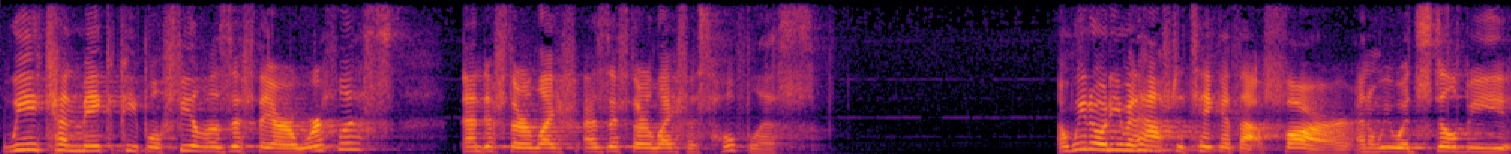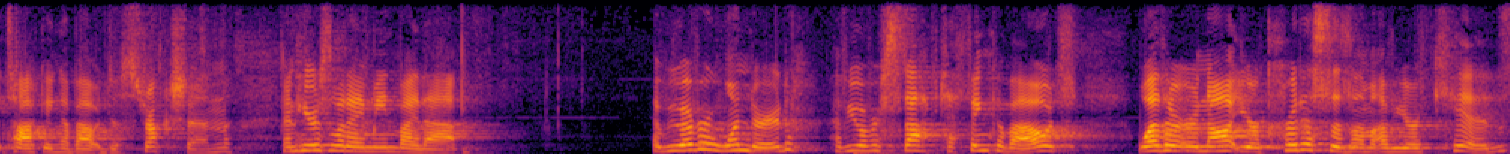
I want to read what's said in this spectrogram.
we can make people feel as if they are worthless and if their life, as if their life is hopeless. And we don't even have to take it that far, and we would still be talking about destruction. And here's what I mean by that. Have you ever wondered, have you ever stopped to think about whether or not your criticism of your kids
